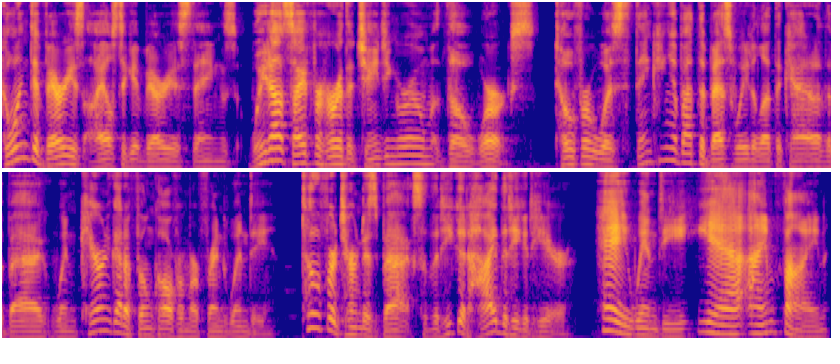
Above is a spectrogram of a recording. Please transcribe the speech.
Going to various aisles to get various things, wait outside for her at the changing room, the works. Topher was thinking about the best way to let the cat out of the bag when Karen got a phone call from her friend Wendy. Topher turned his back so that he could hide that he could hear. Hey, Wendy. Yeah, I'm fine.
